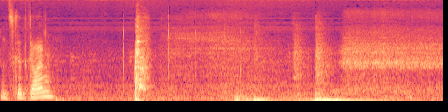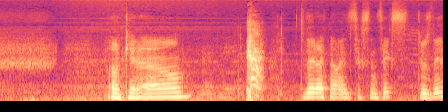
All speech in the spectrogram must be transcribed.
Let's get going. okay now. Today right now is 16 6 Tuesday.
